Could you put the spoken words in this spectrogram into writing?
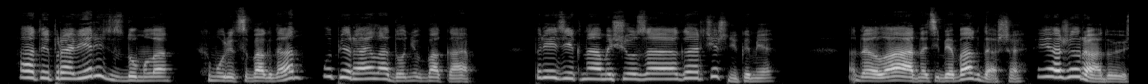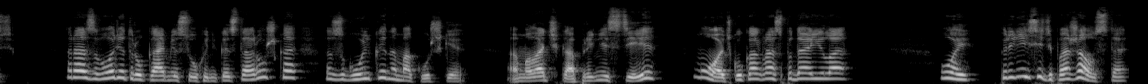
— А ты проверить вздумала? — хмурится Богдан, упирая ладони в бока. — Приди к нам еще за горчишниками. «Да ладно тебе, Богдаша, я же радуюсь!» Разводит руками сухонькая старушка с гулькой на макушке. «А молочка принести? Мотьку как раз подоила». «Ой, принесите, пожалуйста!»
